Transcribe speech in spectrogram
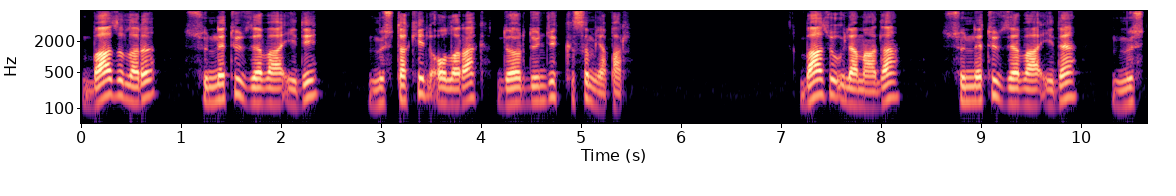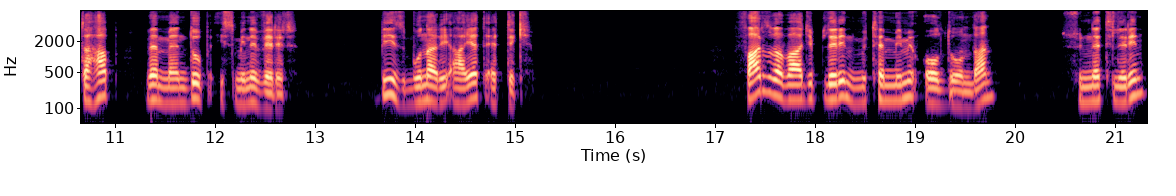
Bazıları sünnetü zevaidi müstakil olarak dördüncü kısım yapar. Bazı ulemada sünnetü zevaide müstehap ve mendup ismini verir. Biz buna riayet ettik. Farz ve vaciplerin mütemmimi olduğundan, sünnetlerin,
